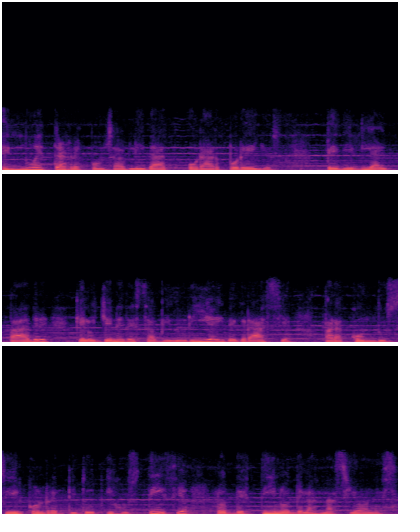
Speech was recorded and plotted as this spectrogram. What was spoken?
es nuestra responsabilidad orar por ellos, pedirle al Padre que los llene de sabiduría y de gracia para conducir con rectitud y justicia los destinos de las naciones.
